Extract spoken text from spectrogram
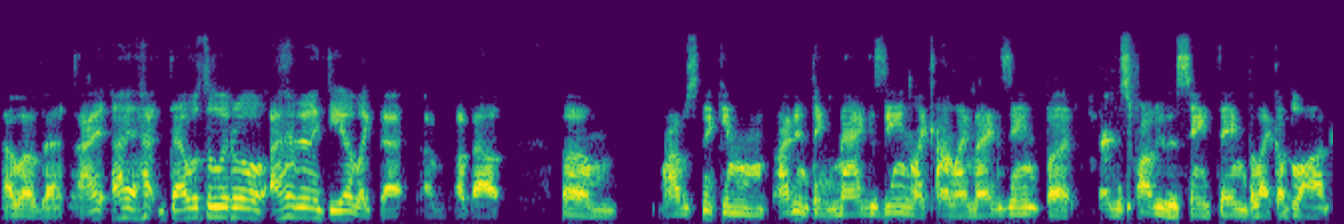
I love that. I, I had, that was a little, I had an idea like that about, um, I was thinking, I didn't think magazine, like online magazine, but, and it's probably the same thing, but like a blog,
